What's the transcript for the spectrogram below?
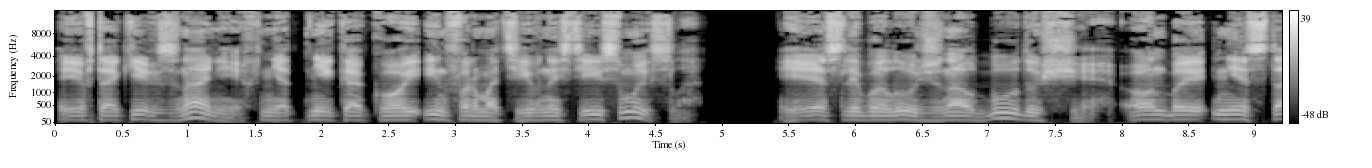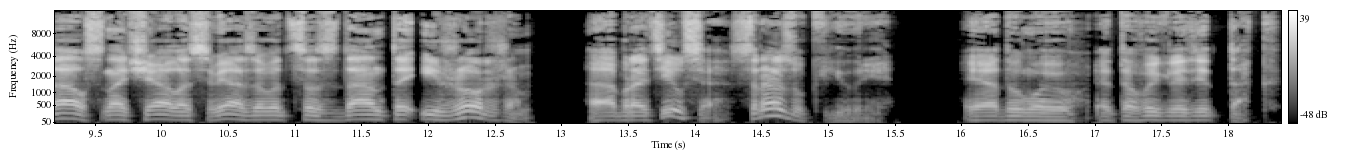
и в таких знаниях нет никакой информативности и смысла. Если бы Луч знал будущее, он бы не стал сначала связываться с Данте и Жоржем, а обратился сразу к Юре. Я думаю, это выглядит так.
